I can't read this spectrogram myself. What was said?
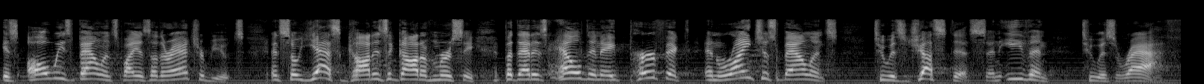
is always balanced by His other attributes. And so, yes, God is a God of mercy, but that is held in a perfect and righteous balance to His justice and even to His wrath.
